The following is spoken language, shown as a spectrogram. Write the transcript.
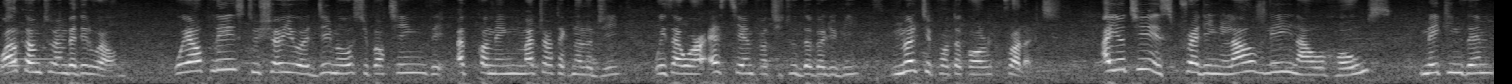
Welcome to Embedded World. We are pleased to show you a demo supporting the upcoming Matter technology with our STM32WB multi-protocol product. IoT is spreading largely in our homes, making them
